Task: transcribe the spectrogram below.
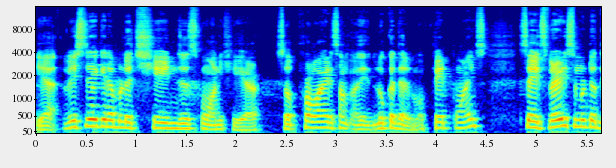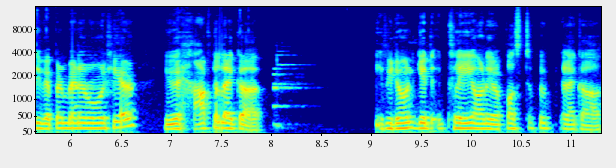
Yeah, they get able to change this one here. So provide some, uh, look at the fate points. So it's very similar to the weapon banner over here. You have to like uh if you don't get Klee on your first like uh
